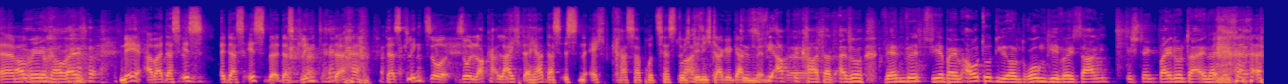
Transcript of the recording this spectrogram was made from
ähm, Hau rein, hau rein. Nee, aber das ist, das ist, das klingt, das klingt so, so locker leicht daher. Das ist ein echt krasser Prozess, durch den ich da gegangen das ist bin. wie abgekatert. Also werden wir jetzt hier beim Autodeal und Drogendeal, würde ich sagen, ich stecke beide unter einer Decke.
